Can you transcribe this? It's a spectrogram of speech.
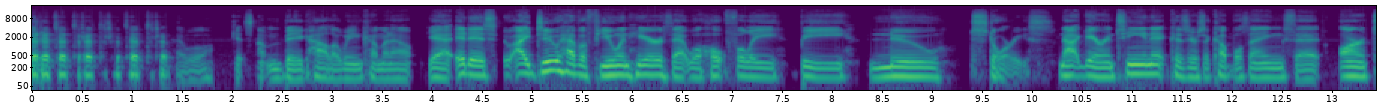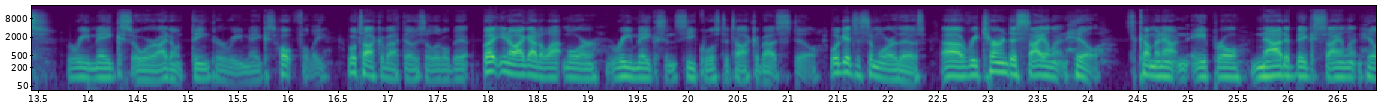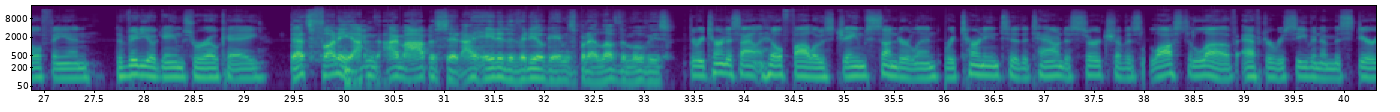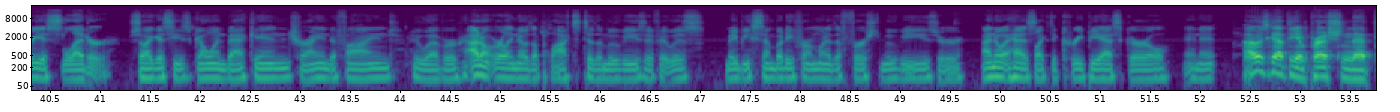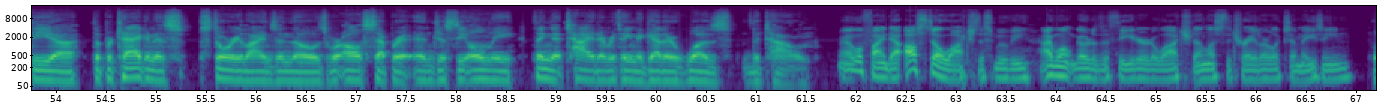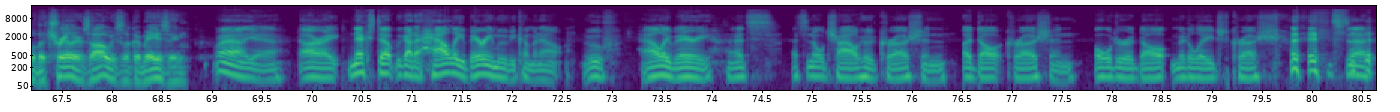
I will get something big Halloween coming out. Yeah, it is. I do have a few in here that will hopefully be new stories. Not guaranteeing it because there's a couple things that aren't remakes or I don't think are remakes. Hopefully. We'll talk about those a little bit. But, you know, I got a lot more remakes and sequels to talk about still. We'll get to some more of those. Uh, Return to Silent Hill. It's coming out in April. Not a big Silent Hill fan. The video games were okay. That's funny. I'm I'm opposite. I hated the video games, but I love the movies. The Return to Silent Hill follows James Sunderland returning to the town to search of his lost love after receiving a mysterious letter. So I guess he's going back in trying to find whoever. I don't really know the plots to the movies if it was maybe somebody from one of the first movies or I know it has like the creepy ass girl in it. I always got the impression that the uh, the protagonist storylines in those were all separate, and just the only thing that tied everything together was the town. Well, we'll find out. I'll still watch this movie. I won't go to the theater to watch it unless the trailer looks amazing. Well, the trailers always look amazing. Well, yeah. All right. Next up, we got a Halle Berry movie coming out. Oof, Halle Berry. That's that's an old childhood crush and adult crush and older adult, middle aged crush. it's uh,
